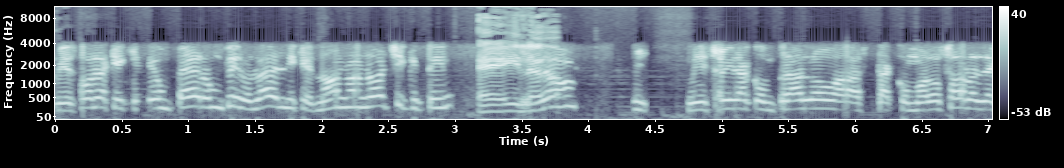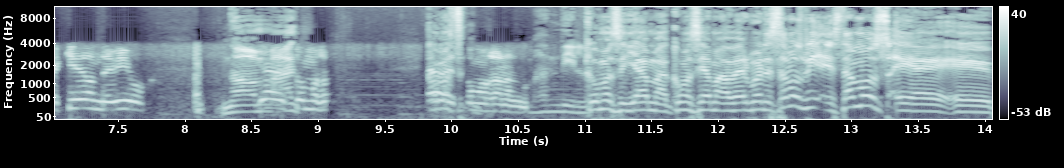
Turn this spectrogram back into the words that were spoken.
Mi esposa que quería un perro, un firulais, le dije, no, no, no, chiquitín. Eh, ¿y luego? no, me hizo ir a comprarlo hasta como dos horas de aquí donde vivo. No, man. cómo cómo son los- ¿Cómo se llama? ¿Cómo se llama? A ver, bueno, estamos, estamos eh, eh,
